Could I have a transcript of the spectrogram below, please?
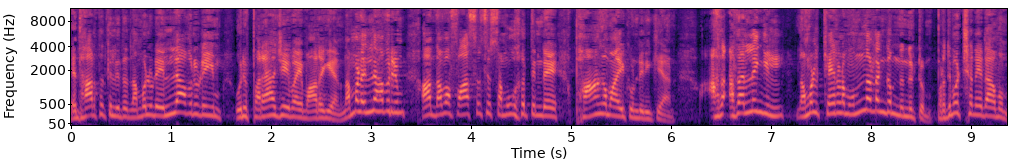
യഥാർത്ഥത്തിൽ ഇത് നമ്മളുടെ എല്ലാവരുടെയും ഒരു പരാജയമായി മാറുകയാണ്. നമ്മളെല്ലാവരും ആ നവഫാസിസ്റ്റ് സമൂഹത്തിന്റെ ഭാഗമായി കൊണ്ടിരിക്കുകയാണ്. അതല്ലെങ്കിൽ നമ്മൾ കേരളം ഒന്നടങ്കം നിന്നിട്ടും പ്രതിപക്ഷ നേതാവും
